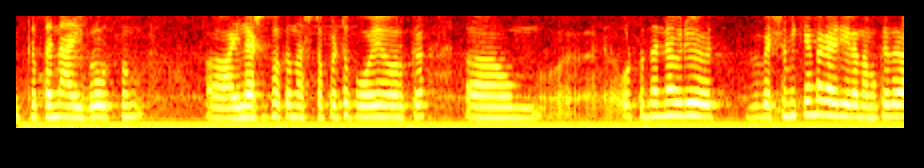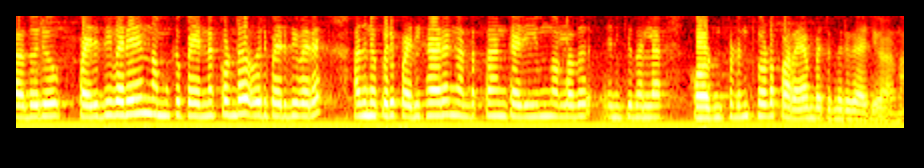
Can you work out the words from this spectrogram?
ഒക്കെ തന്നെ ഐബ്രോസും ഐലാഷസും ഒക്കെ നഷ്ടപ്പെട്ടു പോയവർക്ക് ഒട്ടും തന്നെ ഒരു വിഷമിക്കേണ്ട കാര്യമില്ല. നമുക്കിത് അതൊരു പരിധിവരെയും വരെ നമുക്കിപ്പോൾ എന്നെക്കൊണ്ട് ഒരു പരിധിവരെ അതിനൊക്കെ ഒരു പരിഹാരം കണ്ടെത്താൻ കഴിയും എന്നുള്ളത് എനിക്ക് നല്ല കോൺഫിഡൻസോടെ പറയാൻ പറ്റുന്നൊരു കാര്യമാണ്.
